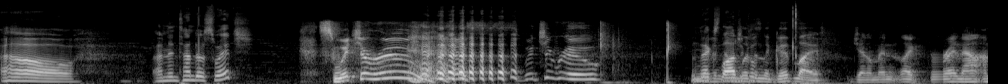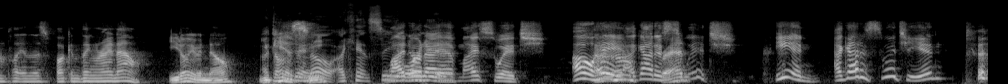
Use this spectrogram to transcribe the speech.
Oh, a Nintendo Switch. Switcheroo. Switcheroo. The next living, logical- living the good life, gentlemen. Like right now, I'm playing this fucking thing right now. You don't even know. You I don't can't see. know. I can't see. Why or don't I have my Switch? Oh, hey, know, I got a Brad. Switch. Ian, I got a Switch, Ian.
